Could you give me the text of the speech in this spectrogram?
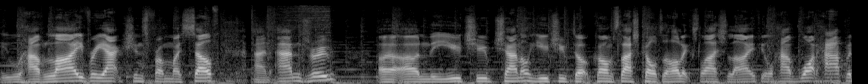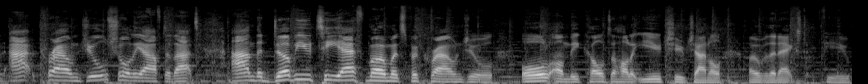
You will have live reactions from myself and Andrew. Uh, on the YouTube channel, youtube.com slash cultaholic slash live. You'll have what happened at Crown Jewel shortly after that, and the WTF moments for Crown Jewel, all on the Cultaholic YouTube channel over the next few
